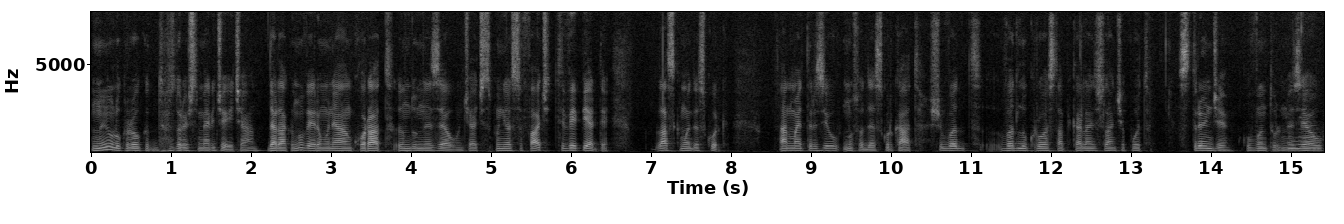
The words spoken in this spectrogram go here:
nu e un lucru rău că îți dorești să mergi aici, dar dacă nu vei rămâne ancorat în Dumnezeu, în ceea ce spune El să faci, te vei pierde. Lasă că mă descurc. An mai târziu nu s-a descurcat și văd, văd lucrul ăsta pe care l-am zis la început. Strânge cuvântul Dumnezeu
